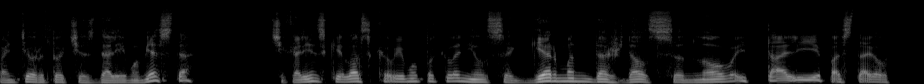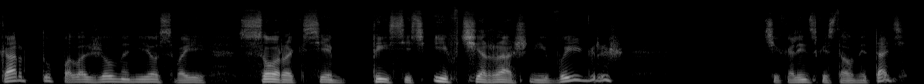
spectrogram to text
пантеры тотчас дали ему место — Чекалинский ласково ему поклонился. Герман дождался новой талии, поставил карту, положил на нее свои сорок семь тысяч и вчерашний выигрыш. Чекалинский стал метать.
